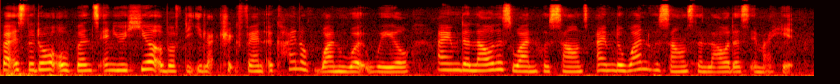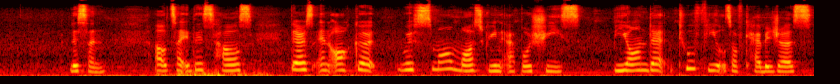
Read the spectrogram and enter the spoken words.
But as the door opens and you hear above the electric fan a kind of one word wail, I am the loudest one who sounds I am the one who sounds the loudest in my head. Listen, outside this house there's an orchard with small moss green apple trees. Beyond that, two fields of cabbages,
